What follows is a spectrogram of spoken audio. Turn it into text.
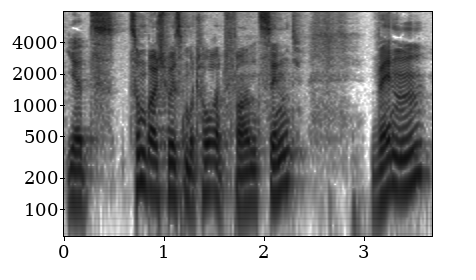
jetzt zum Beispiel das Motorradfahren sind, wenn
